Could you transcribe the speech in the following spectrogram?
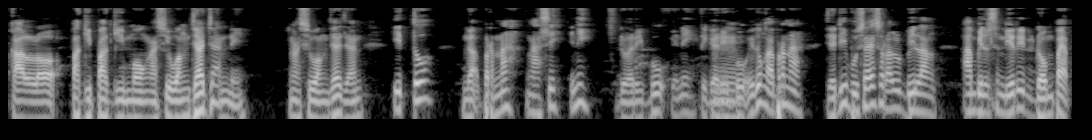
kalau pagi-pagi mau ngasih uang jajan nih, ngasih uang jajan itu nggak pernah ngasih ini 2000 ini 3000 Hmm. itu nggak pernah. Jadi ibu saya selalu bilang ambil sendiri di dompet.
